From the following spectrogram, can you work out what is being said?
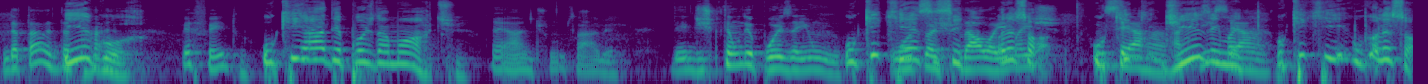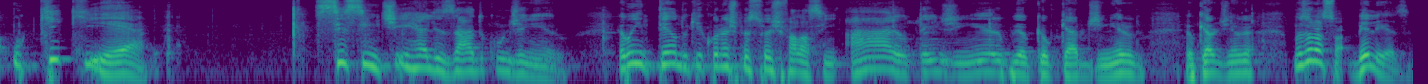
Ainda tá. Ainda Igor. Tá... Perfeito. O que há depois da morte? É, a gente não sabe. Ele Diz que tem um depois aí, um. O que, que um é esse astral aí, Olha mas só, o que, encerra. que dizem, mas o que que, olha só, o que que é se sentir realizado com dinheiro? Eu entendo que quando as pessoas falam assim, ah, eu tenho dinheiro, eu, que eu quero dinheiro, eu quero dinheiro. Mas olha só, beleza.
